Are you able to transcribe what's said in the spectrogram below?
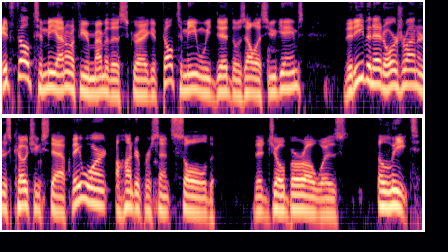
It felt to me, I don't know if you remember this, Greg. It felt to me when we did those LSU games that even Ed Orgeron and his coaching staff, they weren't 100% sold that Joe Burrow was elite.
